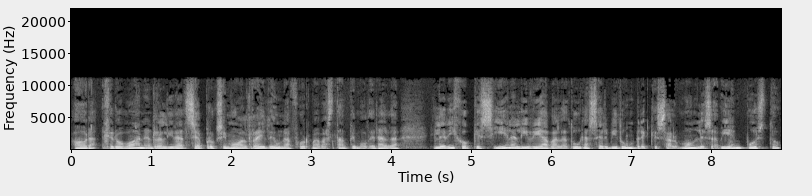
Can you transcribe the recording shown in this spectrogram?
Ahora, Jeroboam en realidad se aproximó al rey de una forma bastante moderada y le dijo que si él aliviaba la dura servidumbre que Salomón les había impuesto,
